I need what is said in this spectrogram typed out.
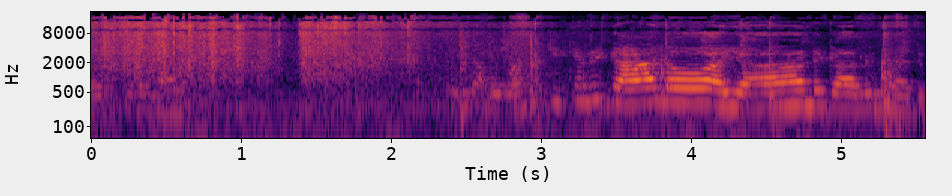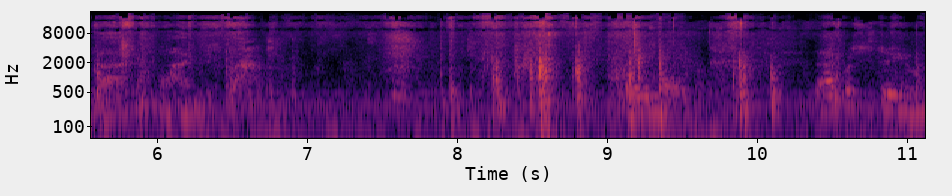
Let's go na Ay, nakuha na kiking regalo. Ayan, regalo niya, di ba? Nakuha niya pa. Remote. Tapos ito yung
